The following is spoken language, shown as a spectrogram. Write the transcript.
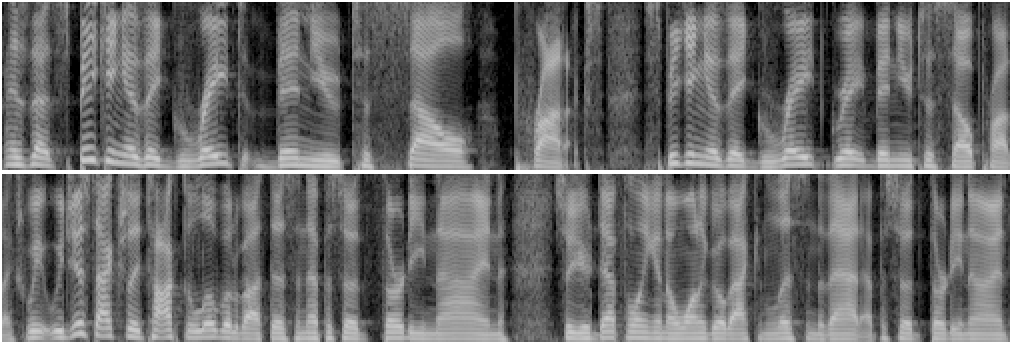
is that speaking is a great venue to sell products. Speaking is a great, great venue to sell products. We, we just actually talked a little bit about this in episode 39. So you're definitely going to want to go back and listen to that, episode 39,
